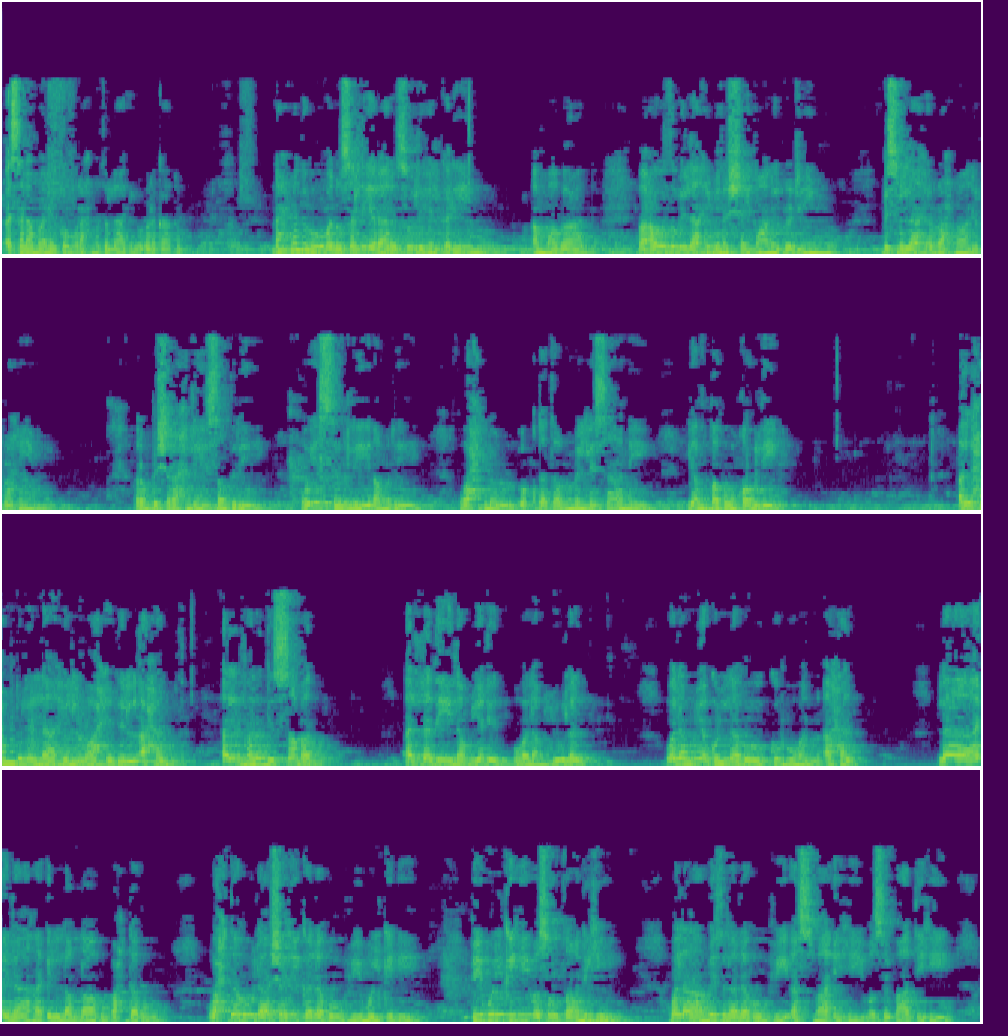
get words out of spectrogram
السلام علیکم و رحمۃ اللہ وبرکاتہ۔ نحمد ونسلی علی رسول کریم اما بعد، فاعوذ باللہ من الشیطان الرجیم، بسم اللہ الرحمن الرحیم۔ رب اشرح لی صدری ویسر لی امری، واحلل عقدۃ من لسانی یفقهوا قولی۔ الحمد للہ الواحد الاحد۔ الفرد الصمد الذي لم يلد ولم يولد ولم يكن له كفوا احد لا اله الا الله وحده وحده لا شريك له في ملكه في ملكه وسلطانه، ولا مثل له في اسمائه وصفاته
